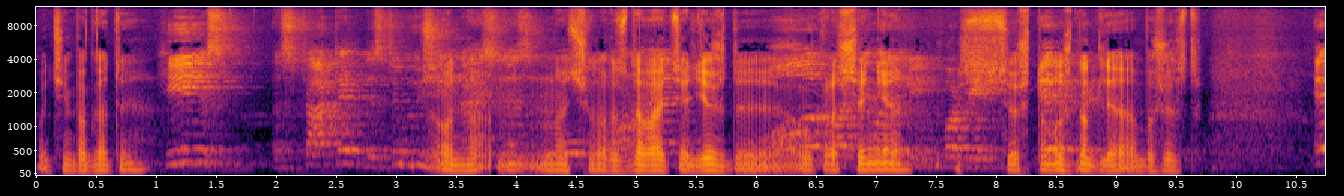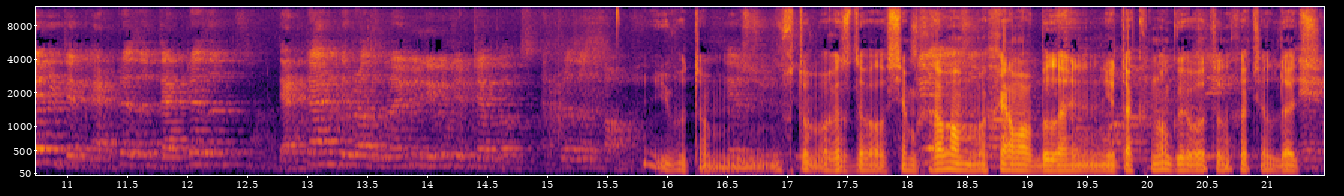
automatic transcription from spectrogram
очень богатый, он начал раздавать одежды, украшения, все, что нужно для божеств. Вот там в том раздавал всем храмам. Храмов было не так много, и вот он хотел дать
